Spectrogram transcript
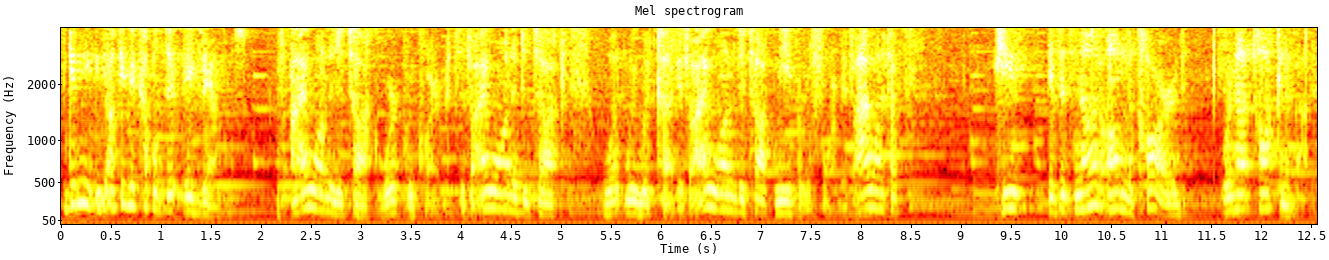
Give me. I'll give you a couple di- examples. If I wanted to talk work requirements, if I wanted to talk what we would cut, if I wanted to talk NEPA reform, if I want to talk, he's if it's not on the card, we're not talking about it.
